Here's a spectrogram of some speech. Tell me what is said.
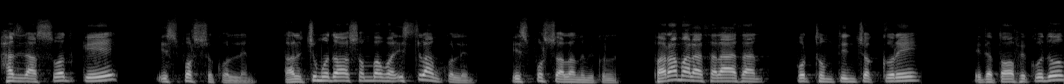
হাজর আসওয়াদকে স্পর্শ করলেন। তাহলে চুমো দেওয়া সম্ভব হয়, ইসলাম করলেন, স্পর্শ আল্লাহ নবী করলেন। ফারাম আলা সালাহান প্রথম তিন চক্করে এটা তফে কুদুম।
